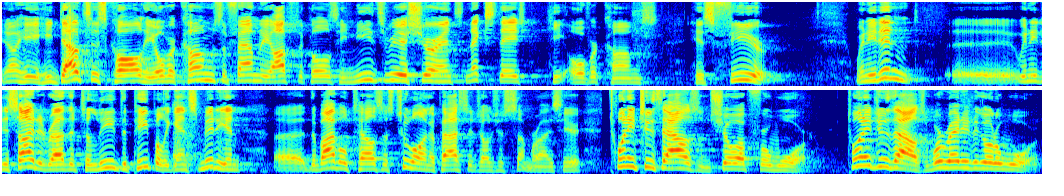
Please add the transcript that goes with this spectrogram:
you know, he, he doubts his call, he overcomes the family obstacles, he needs reassurance. Next stage, he overcomes his fear. When he didn't, uh, when he decided rather to lead the people against Midian, uh, the Bible tells us, too long a passage, I'll just summarize here. 22,000 show up for war. 22,000, we're ready to go to war.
